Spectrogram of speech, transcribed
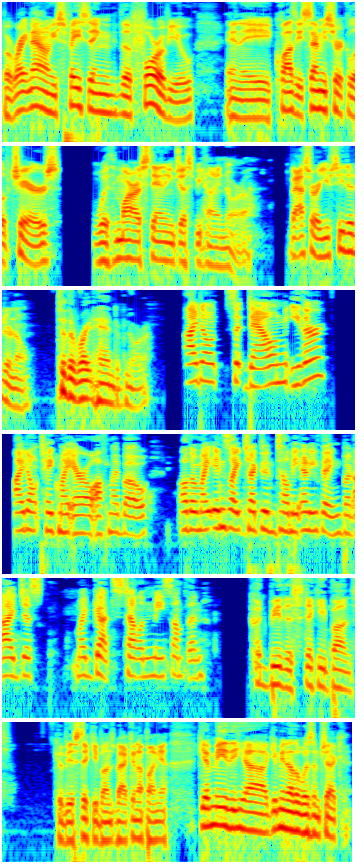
but right now he's facing the four of you in a quasi semicircle of chairs with Mara standing just behind Nora. Vassar, are you seated or no? To the right hand of Nora. I don't sit down either. I don't take my arrow off my bow. Although my insight check didn't tell me anything, but I just, my gut's telling me something. Could be the sticky buns. Could be a sticky buns backing up on you. Give me the, uh, give me another wisdom check,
